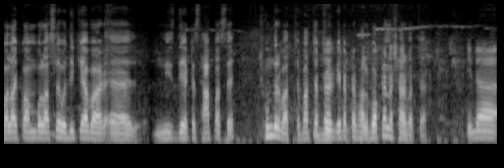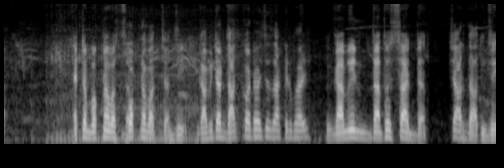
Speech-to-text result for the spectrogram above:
গলায় কম্বল আছে ওদিকে আবার নিচ দিয়ে একটা ছাপ আছে। সুন্দর বাচ্চা বাচ্চাটার গেট আপটা ভালো বকনা না সার বাচ্চা? এটা একটা বকনা বাচ্চা। বকনা বাচ্চা। জি। গাবিটার দাঁত কয়টা হয়েছে জাকির ভাই? গাবির দাঁত হচ্ছে চার দাঁত। চার দাঁত? জি।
